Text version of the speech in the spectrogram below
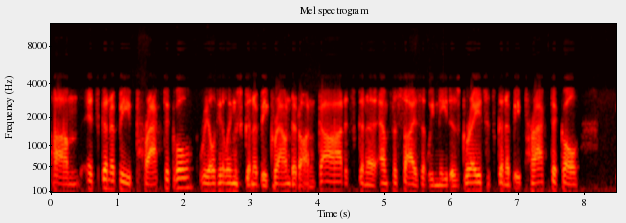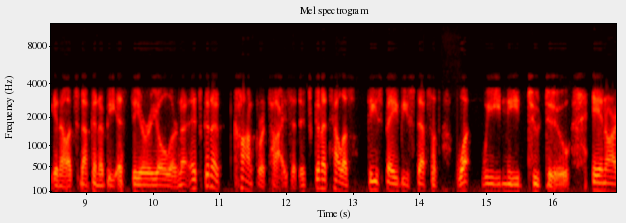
Um, it's going to be practical. Real healing is going to be grounded on God. It's going to emphasize that we need His grace. It's going to be practical. You know, it's not going to be ethereal or not. It's going to concretize it. It's going to tell us these baby steps of what we need to do in our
